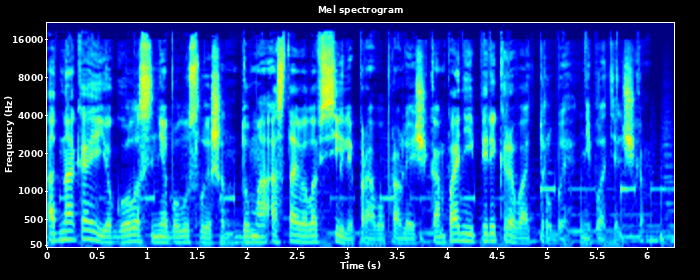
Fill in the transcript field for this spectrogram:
Однако ее голос не был услышан. Дума оставила в силе право управляющей компании перекрывать трубы неплательщикам.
